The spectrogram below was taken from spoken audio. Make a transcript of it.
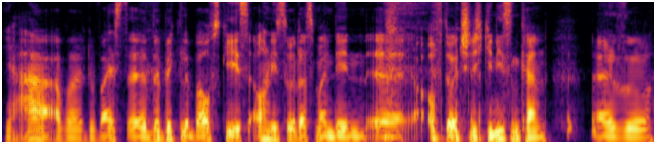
Ja, aber du weißt, äh, The Big Lebowski ist auch nicht so, dass man den äh, auf Deutsch nicht genießen kann. Also.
